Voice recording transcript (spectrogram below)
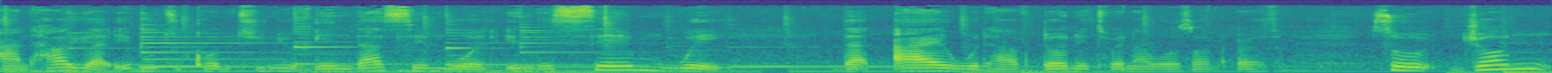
and how you are able to continue in that same word, in the same way that I would have done it when I was on earth. So John,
